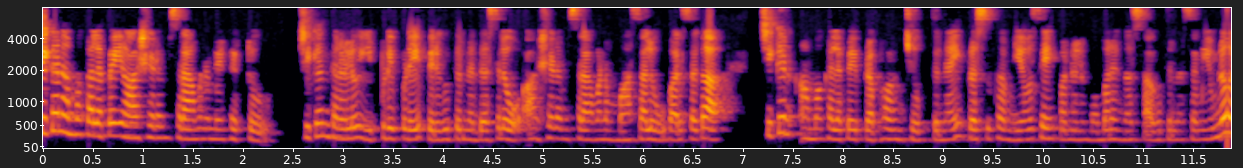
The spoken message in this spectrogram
చికెన్ అమ్మకాలపై ఆషాఢం శ్రావణం ఎఫెక్టు చికెన్ ధరలు ఇప్పుడిప్పుడే పెరుగుతున్న దశలో ఆషాఢం శ్రావణం మాసాలు వరుసగా చికెన్ అమ్మకాలపై ప్రభావం చూపుతున్నాయి. ప్రస్తుతం వ్యవసాయ పనులు ముమ్మరంగా సాగుతున్న సమయంలో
